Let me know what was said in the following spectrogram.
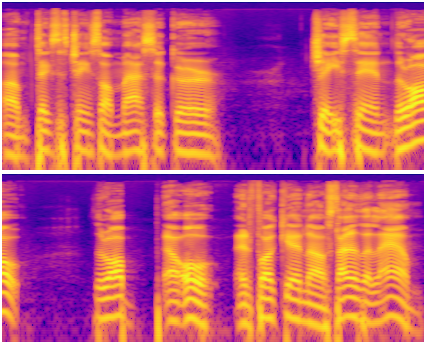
um, Texas Chainsaw Massacre, Jason, they're all, they're all, uh, oh, and fucking uh, Sign of the Lamb,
